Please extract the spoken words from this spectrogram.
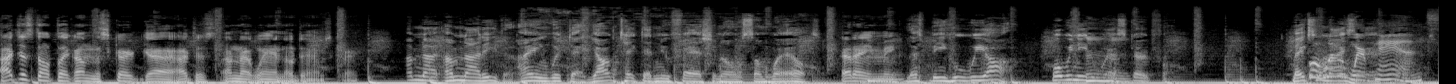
I just don't think I'm the skirt guy. I just, I'm not wearing no damn skirt. I'm not. I'm not either. I ain't with that. Y'all can take that new fashion on somewhere else. That ain't me. Let's be who we are. What we need to wear a skirt for? Make Well, some women nice. wear ass- pants,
